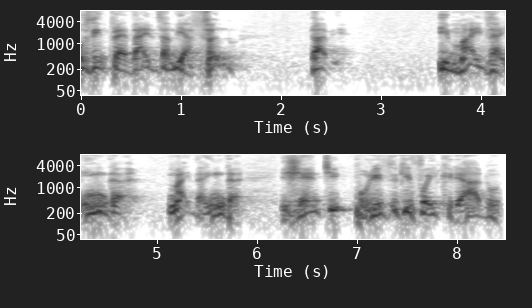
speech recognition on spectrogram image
os empresários ameaçando, sabe? E mais ainda, mais ainda, gente, por isso que foi criado,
